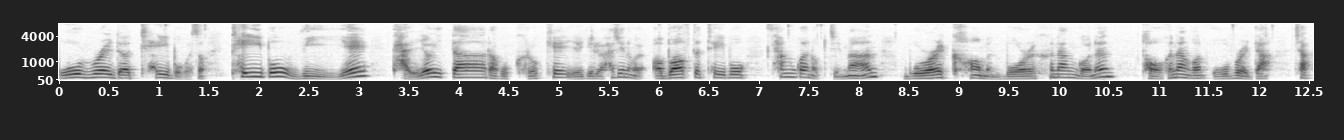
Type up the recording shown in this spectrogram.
Over the table. 그래서 table 위에 달려 있다라고 그렇게 얘기를 하시는 거예요. above the table 상관없지만 more common, more 흔한 거는 더 흔한 건 over다. 자,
